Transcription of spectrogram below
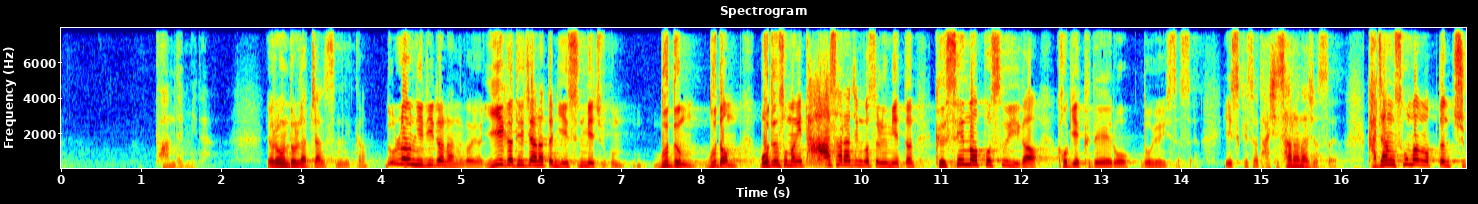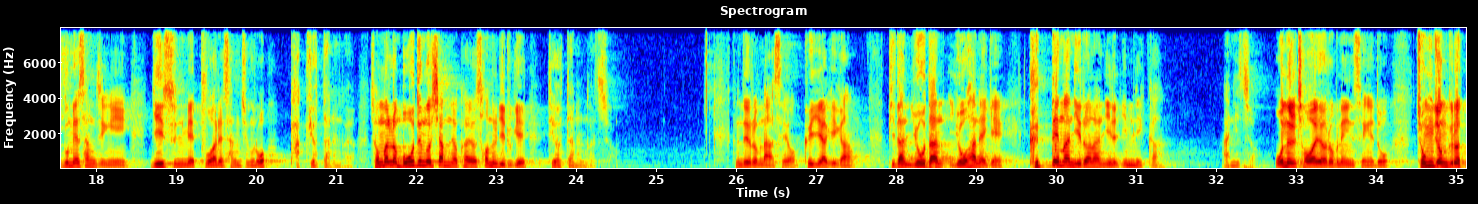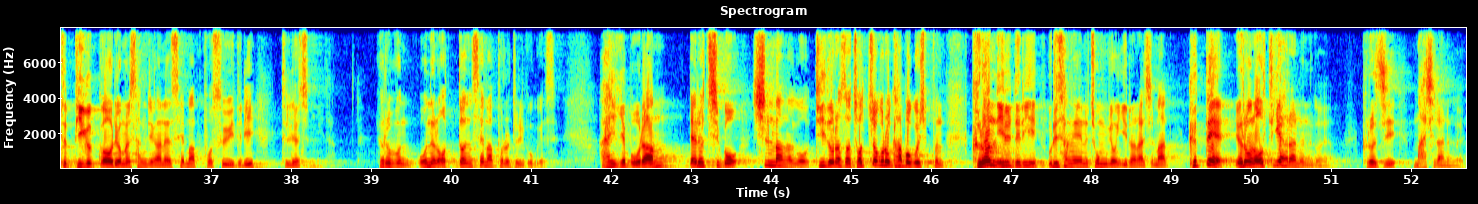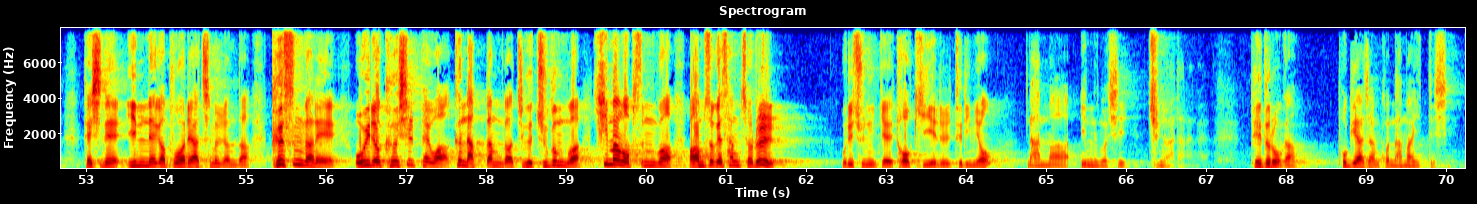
포함됩니다. 여러분 놀랍지 않습니까? 놀라운 일이 일어나는 거예요. 이해가 되지 않았던 예수님의 죽음, 무덤, 무덤, 모든 소망이 다 사라진 것을 의미했던 그 세마포 수위가 거기에 그대로 놓여 있었어요. 예수께서 다시 살아나셨어요. 가장 소망 없던 죽음의 상징이 예수님의 부활의 상징으로 바뀌었다는 거예요. 정말로 모든 것이 합력하여 선을 이루게 되었다는 거죠. 그런데 여러분 아세요? 그 이야기가 비단 요단 요한에게 그때만 일어난 일입니까? 아니죠. 오늘 저와 여러분의 인생에도 종종 그렇듯 비극과 어려움을 상징하는 세마포 수위들이 들려집니다. 여러분, 오늘 어떤 세마포를 들고 계세요? 아, 이게 뭐람? 때려치고 실망하고 뒤돌아서 저쪽으로 가보고 싶은 그런 일들이 우리 상황에는 종종 일어나지만 그때 여러분 어떻게 하라는 거예요? 그러지 마시라는 거예요. 대신에 인내가 부활의 아침을 연다. 그 순간에 오히려 그 실패와 그 낙담과 그 죽음과 희망 없음과 마음속의 상처를 우리 주님께 더 기회를 드리며 남아 있는 것이 중요하다는 거예요. 베드로가 포기하지 않고 남아 있듯이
